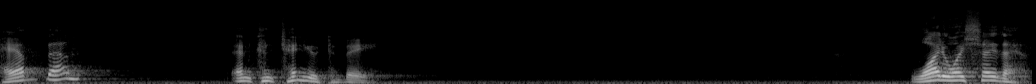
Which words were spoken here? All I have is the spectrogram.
have been and continue to be. Why do I say that?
